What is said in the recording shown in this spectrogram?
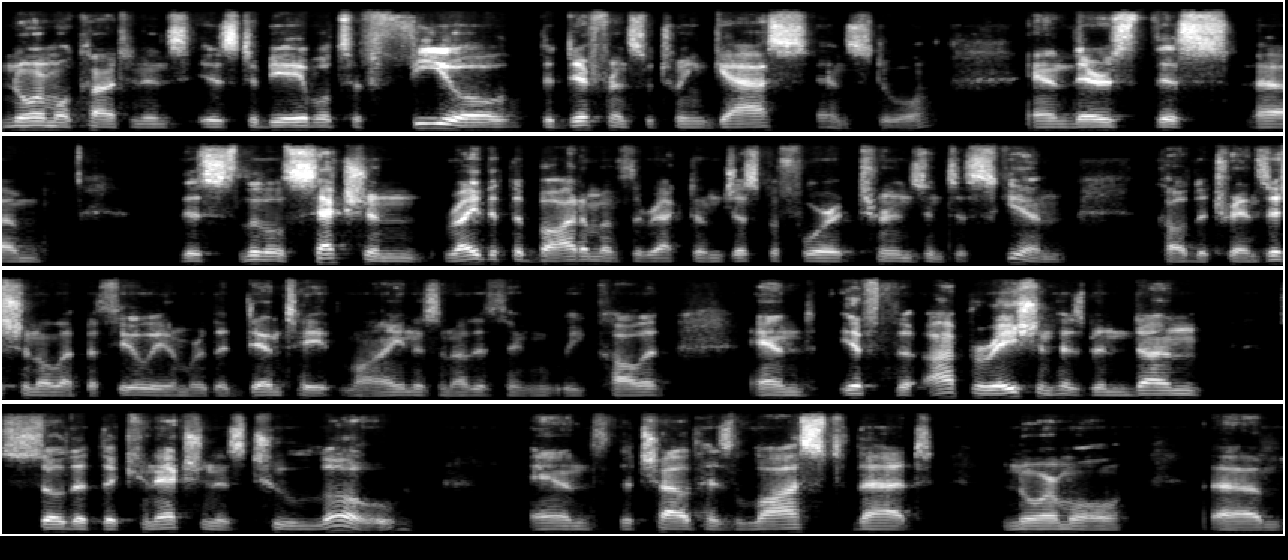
normal continence is to be able to feel the difference between gas and stool. And there's this, um, this little section right at the bottom of the rectum just before it turns into skin called the transitional epithelium or the dentate line is another thing we call it. And if the operation has been done so that the connection is too low and the child has lost that normal um,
